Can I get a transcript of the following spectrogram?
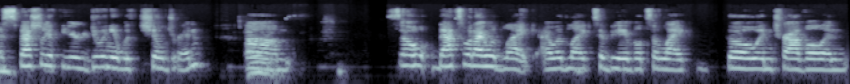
mm. especially if you're doing it with children. Oh. Um, so that's what I would like. I would like to be able to like go and travel and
